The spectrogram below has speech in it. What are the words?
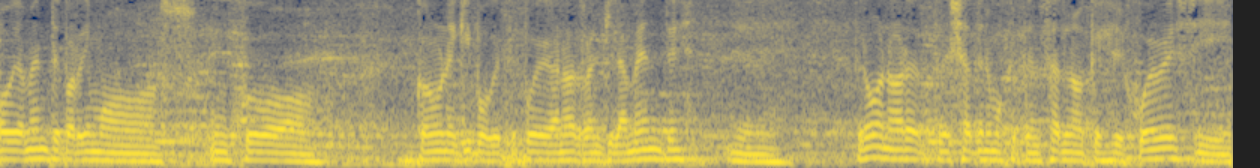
Obviamente perdimos un juego con un equipo que te puede ganar tranquilamente. Eh, pero bueno, ahora ya tenemos que pensar en lo que es el jueves y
